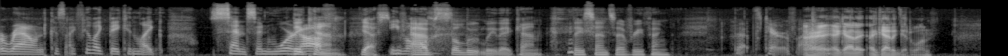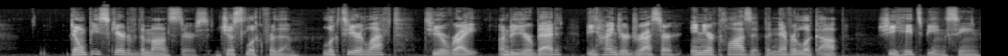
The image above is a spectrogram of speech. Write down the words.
around because I feel like they can like sense and ward they off can. Yes. evil. Absolutely, they can. They sense everything. That's terrifying. All right, I got a, I got a good one. Don't be scared of the monsters. Just look for them. Look to your left, to your right, under your bed, behind your dresser, in your closet, but never look up. She hates being seen.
